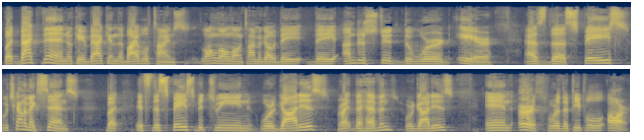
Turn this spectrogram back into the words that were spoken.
But back then, okay, back in the Bible times, long, long, long time ago, they, they understood the word air as the space, which kind of makes sense, but it's the space between where God is, right? The heavens, where God is, and earth, where the people are.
